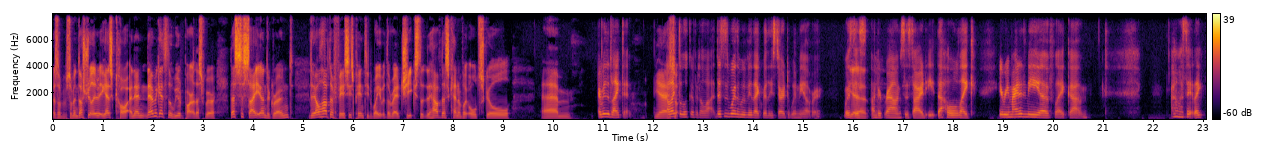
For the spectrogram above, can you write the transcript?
there's a, some industrial area. He gets caught, and then then we get to the weird part of this, where this society underground, they all have their faces painted white with the red cheeks. That they have this kind of like old school, um, I really liked it. yeah, I so- like the look of it a lot. This is where the movie like really started to win me over with Yeah. this underground society. The whole like it reminded me of like um I don't want to say like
